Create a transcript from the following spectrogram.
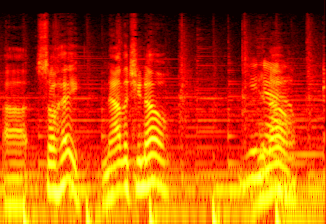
Uh, so, hey, now that you know, you, you know. know.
